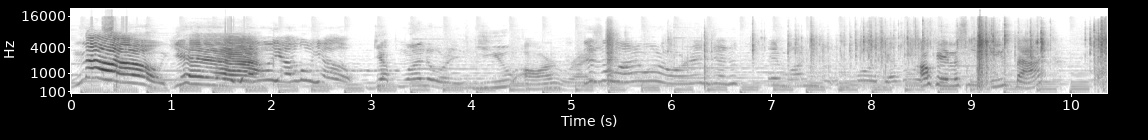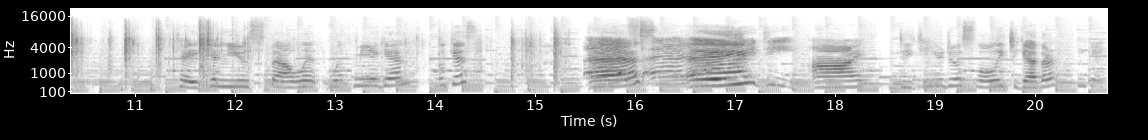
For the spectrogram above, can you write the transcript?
no. Yeah. Yellow, yellow, yellow. Yep. One orange. You are right. There's a lot more orange and, and one more yellow. Okay, let's put these back. Okay, can you spell it with me again, Lucas? S A D. I D. Can you do it slowly together? Okay.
